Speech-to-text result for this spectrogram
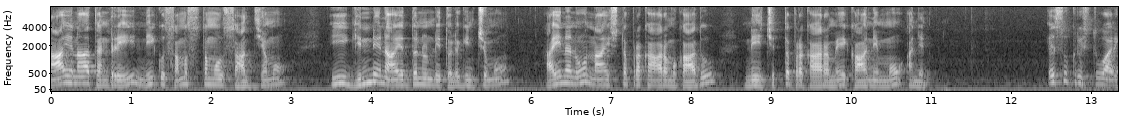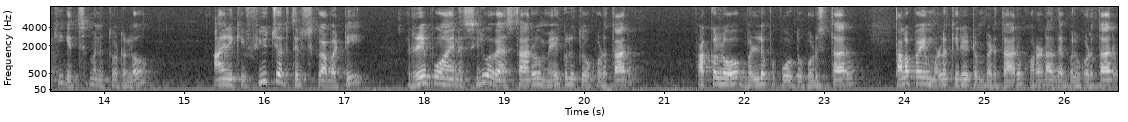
నాయనా తండ్రి నీకు సమస్తము సాధ్యము. ఈ గిన్నె నా యొద్ద నుండి తొలగించము. అయినను నా ఇష్ట ప్రకారము కాదు నీ చిత్త ప్రకారమే కానిమ్ము అని యేసుక్రీస్తు వారికి గెచ్చమని తోటలో ఆయనకి ఫ్యూచర్ తెలుసు కాబట్టి రేపు ఆయన సిలువ వేస్తారు మేకులతో కొడతారు. పక్కలో బళ్ళెపు పోటు పొడుస్తారు. తలపై ముళ్ళ కిరీటం పెడతారు కొరడా దెబ్బలు కొడతారు.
